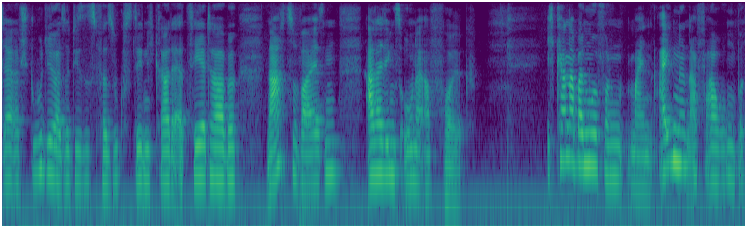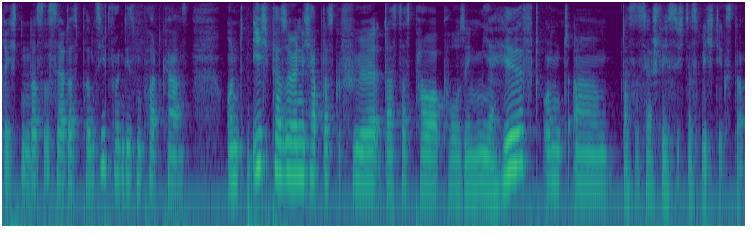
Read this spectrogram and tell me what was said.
der Studie, also dieses Versuchs, den ich gerade erzählt habe, nachzuweisen, allerdings ohne Erfolg. Ich kann aber nur von meinen eigenen Erfahrungen berichten. Das ist ja das Prinzip von diesem Podcast. Und ich persönlich habe das Gefühl, dass das Power Posing mir hilft und ähm, das ist ja schließlich das Wichtigste.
